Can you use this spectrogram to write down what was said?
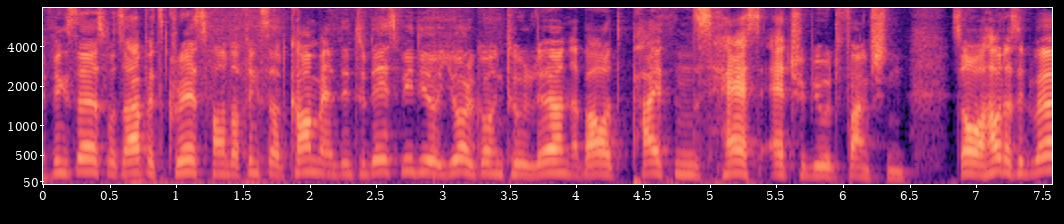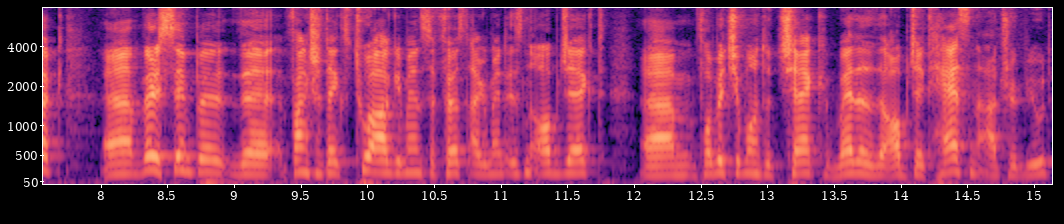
Hey Finxters, what's up? It's Chris, founder of Finxter.com, and in today's video you are going to learn about Python's has attribute function. So how does it work? Uh, very simple. The function takes two arguments. The first argument is an object um, for which you want to check whether the object has an attribute.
